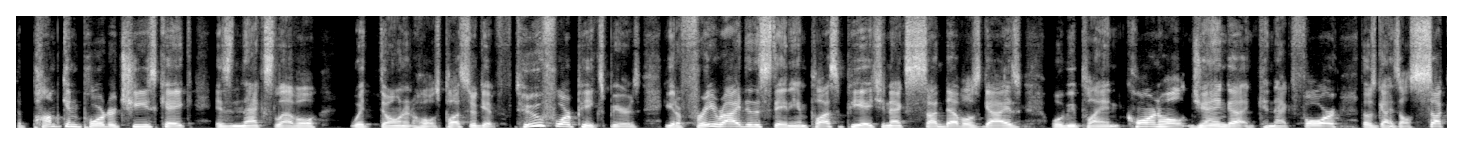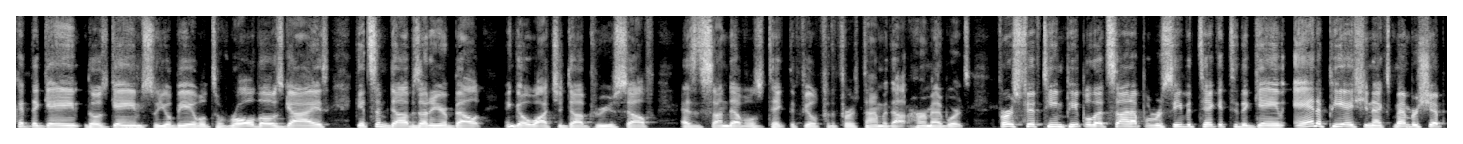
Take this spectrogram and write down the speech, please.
the pumpkin porter cheesecake is next level with donut holes. Plus, you'll get two Four Peaks beers. You get a free ride to the stadium. Plus, PHNX Sun Devils guys will be playing cornhole, Jenga, and Connect Four. Those guys all suck at the game, those games, so you'll be able to roll those guys, get some dubs under your belt, and go watch a dub for yourself as the Sun Devils take the field for the first time without Herm Edwards. First 15 people that sign up will receive a ticket to the game and a PHNX membership.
